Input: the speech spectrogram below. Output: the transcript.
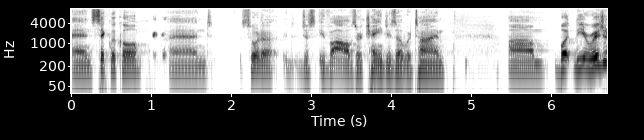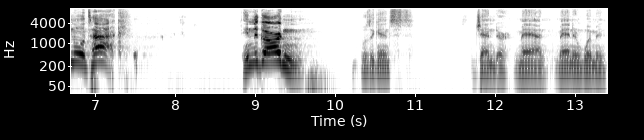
and cyclical and sort of just evolves or changes over time. Um, but the original attack in the garden was against gender, man, man and women.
